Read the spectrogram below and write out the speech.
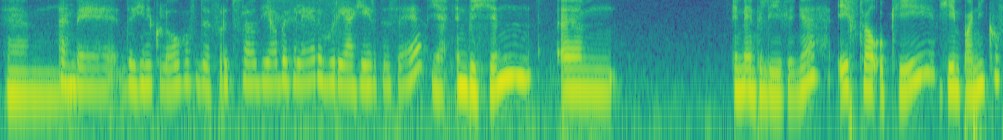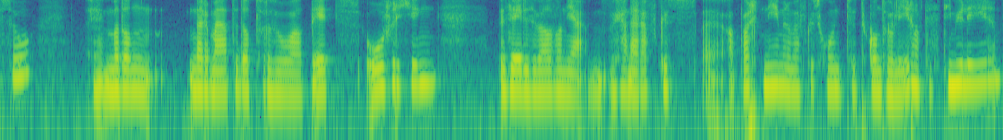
Ehm, En bij de gynaecoloog of de vroedvrouw die jou begeleidde, hoe reageerde zij? Ja, in het begin, ehm, in mijn beleving, hè, eerst wel oké, geen paniek of zo. Eh, maar dan, naarmate dat er zo wat tijd overging, zeiden ze wel van ja, we gaan haar even eh, apart nemen om even gewoon te, controleren of te stimuleren.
